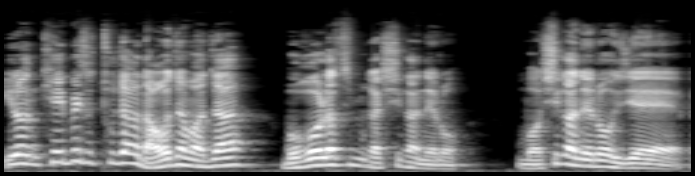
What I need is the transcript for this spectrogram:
이런 KBS 투자가 나오자마자 뭐가 올랐습니까? 시간으로 뭐 시간으로 이제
